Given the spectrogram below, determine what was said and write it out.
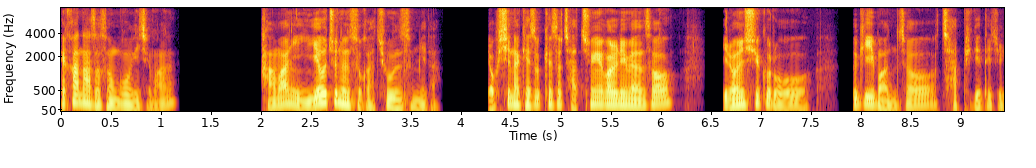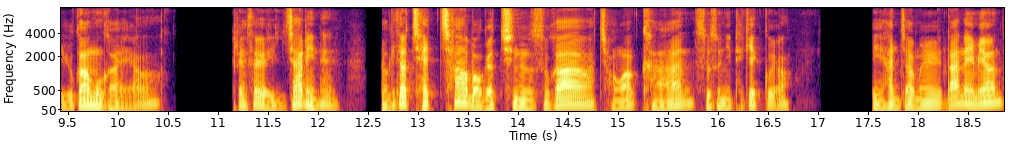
해가 나서 성공이지만 가만히 이어주는 수가 좋은 수입니다. 역시나 계속해서 자충에 걸리면서 이런 식으로 흑이 먼저 잡히게 되죠. 유가무가예요. 그래서 이 자리는 여기서 재차 먹여치는 수가 정확한 수순이 되겠고요. 이 한 점을 따내면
